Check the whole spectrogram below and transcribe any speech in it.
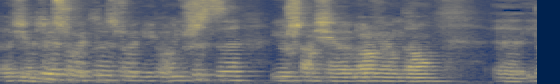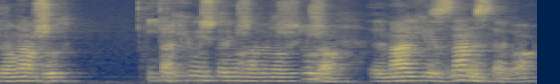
ale widzimy, tu jest człowiek, tu jest człowiek, i oni wszyscy już tam się mrowią, idą, yy, idą naprzód. I takich ujęć tutaj można wymnożyć dużo. Malik jest znany z tego,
